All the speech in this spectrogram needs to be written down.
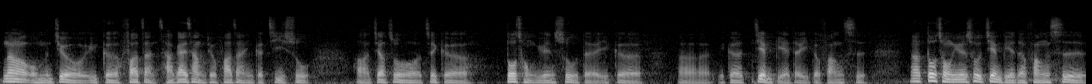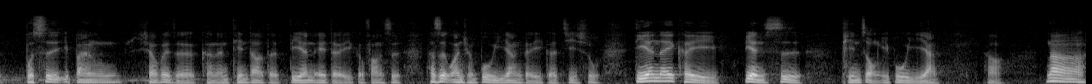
那我们就有一个发展茶改厂就发展一个技术啊，叫做这个多重元素的一个呃一个鉴别的一个方式。那多重元素鉴别的方式不是一般消费者可能听到的 DNA 的一个方式，它是完全不一样的一个技术。DNA 可以辨识品种一不一样。好，那。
